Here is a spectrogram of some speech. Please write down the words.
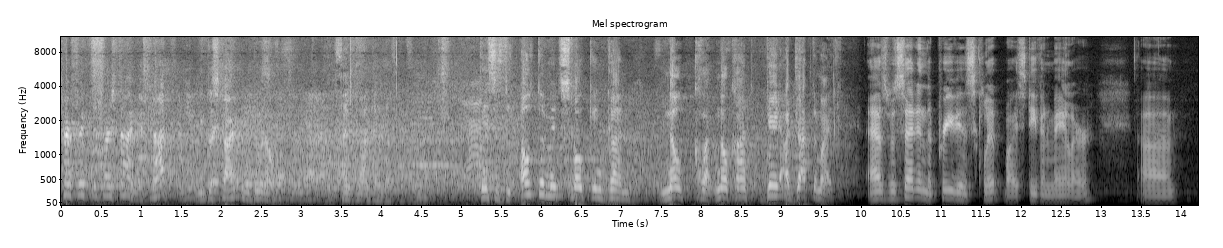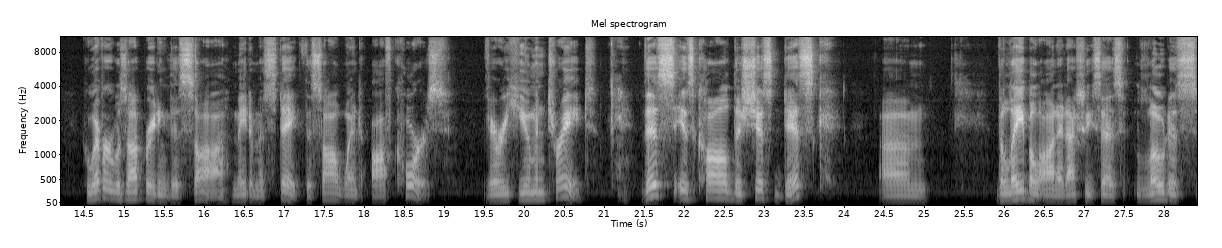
perfect the first time. If not, we discard it and do it over. Thank God they left it for us. This is the ultimate smoking gun. No, no con. Beard, I dropped the mic. As was said in the previous clip by Stephen Mehler, uh, whoever was operating this saw made a mistake. The saw went off course. Very human trait. This is called the schist disc. Um, the label on it actually says Lotus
